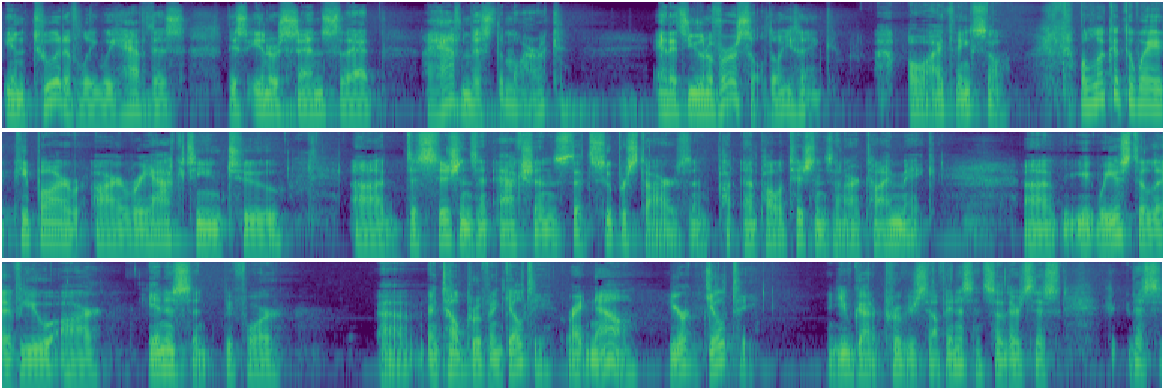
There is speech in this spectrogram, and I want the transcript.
intuitively we have this, this inner sense that I have missed the mark and it's universal, don't you think? Oh, I think so. Well, look at the way people are, are reacting to uh, decisions and actions that superstars and, and politicians in our time make. Uh, we used to live, you are innocent before uh, until proven guilty. Right now, you're guilty, and you've got to prove yourself innocent. So there's this, this,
